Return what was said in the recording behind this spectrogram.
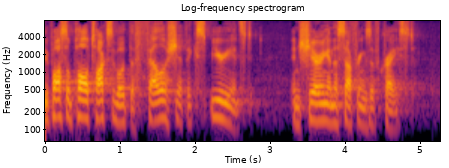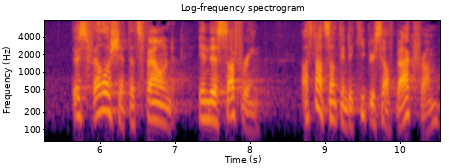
The Apostle Paul talks about the fellowship experienced in sharing in the sufferings of Christ. There's fellowship that's found in this suffering. That's not something to keep yourself back from.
